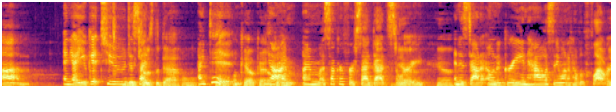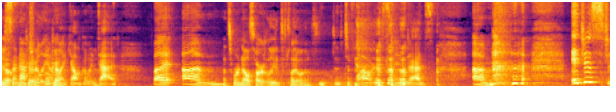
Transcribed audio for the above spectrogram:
Um, and yeah, you get to You decide. chose the dad. Oh. I did. Okay, okay, Yeah, okay. I'm I'm a sucker for sad dad story. Yeah, yeah. And his dad owned a greenhouse and he wanted help with flowers. Yeah, so naturally okay. I'm like, yeah, I'll go with dad. But um That's where Nell's heart leads, to you honest. to flowers and dads. Um, it just,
